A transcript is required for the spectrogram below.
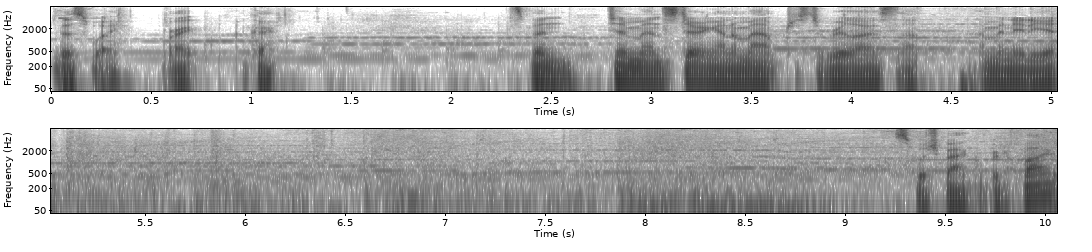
this way. Right, okay. It's been 10 minutes staring at a map just to realize that I'm an idiot. Switch back over to fire.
